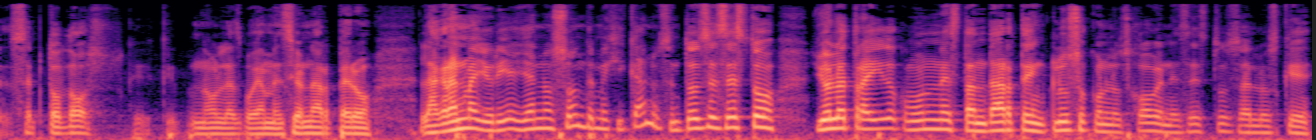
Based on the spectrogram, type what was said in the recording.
excepto dos, que, no las voy a mencionar, pero la gran mayoría ya no son de mexicanos. Entonces esto yo lo he traído como un estandarte incluso con los jóvenes, estos a los que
